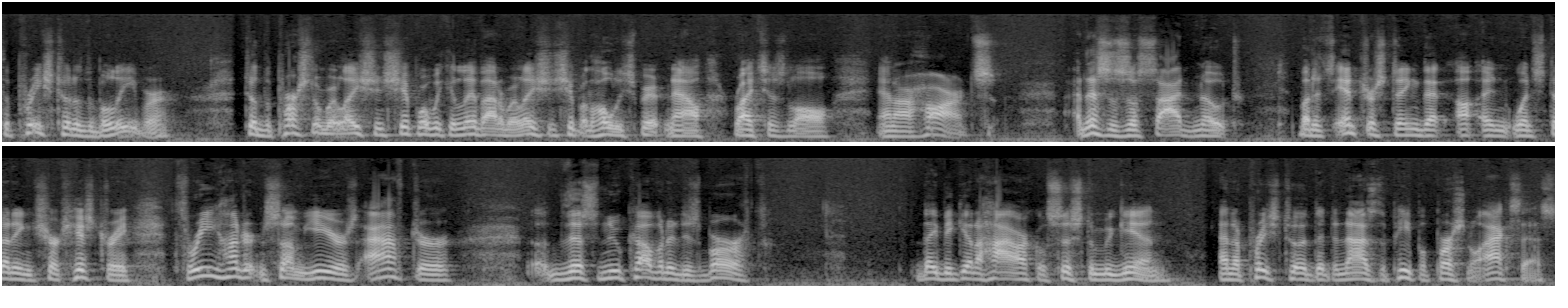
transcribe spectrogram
the priesthood of the believer to the personal relationship where we can live out a relationship with the Holy Spirit now, His law in our hearts. And this is a side note, but it's interesting that uh, in, when studying church history, 300 and some years after uh, this new covenant is birthed, they begin a hierarchical system again and a priesthood that denies the people personal access.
